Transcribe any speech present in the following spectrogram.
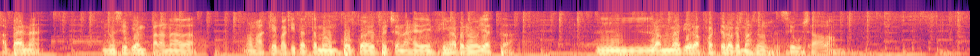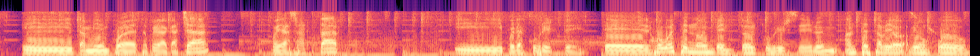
apenas, no servían para nada, no más que para quitarte más un poco el personaje de encima, pero ya está. Los medios los fuertes lo que más se usaban. Y también pues te podías cachar, podías saltar y podías cubrirte. El juego este no inventó el cubrirse. antes había, había un juego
